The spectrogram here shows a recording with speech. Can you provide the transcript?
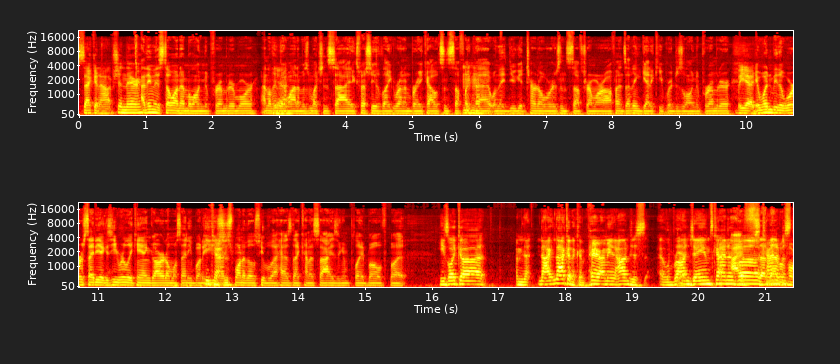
second option there? I think they still want him along the perimeter more. I don't think Yeah. they want him as much inside, especially with like running breakouts and stuff like Mhm. that. When they do get turnovers and stuff from our offense, I think you got to keep Bridges along the perimeter. But yeah, it wouldn't be the worst idea because he really can guard almost anybody. He He's can. just one of those people that has that kind of size and can play both. But he's like a. I mean, not not going to compare. I mean, I'm just a LeBron Yeah. James kind of I've uh, said kind that of a before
